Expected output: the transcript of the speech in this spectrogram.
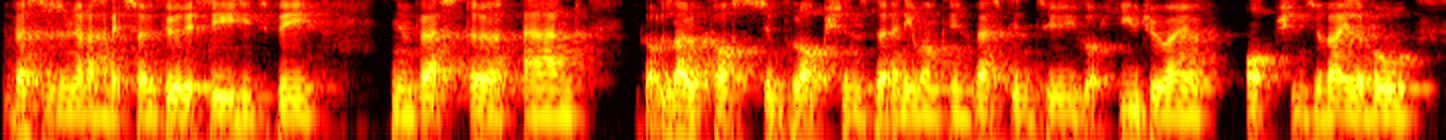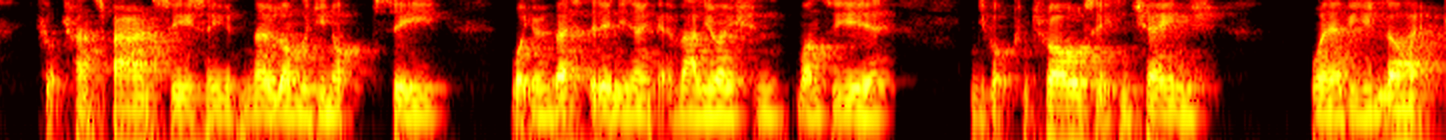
investors have never had it so good. It's easy to be an investor and you've got low cost, simple options that anyone can invest into. You've got a huge array of options available. You've got transparency, so you no longer do you not see what you're invested in. You don't get a valuation once a year. You've got control, so you can change whenever you like,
